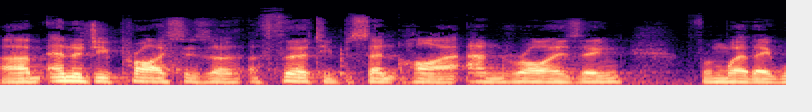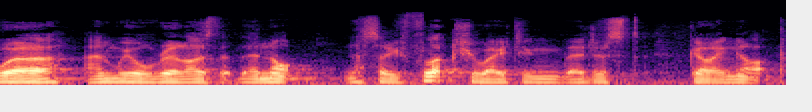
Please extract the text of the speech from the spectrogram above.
Um, energy prices are, are 30% higher and rising from where they were, and we all realise that they're not necessarily fluctuating, they're just going up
